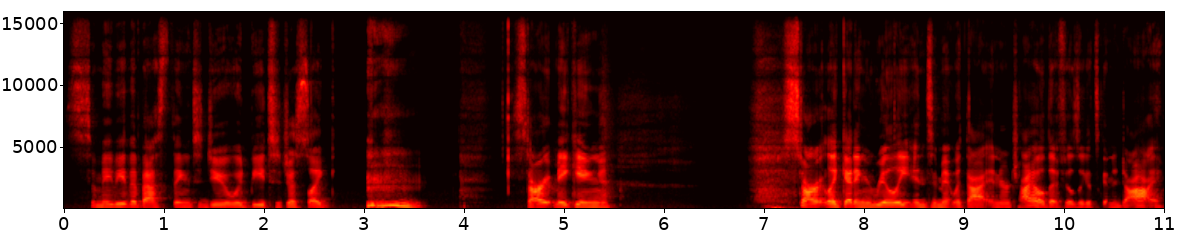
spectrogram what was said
So maybe the best thing to do would be to just like start making start like getting really intimate with that inner child that feels like it's going to die.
